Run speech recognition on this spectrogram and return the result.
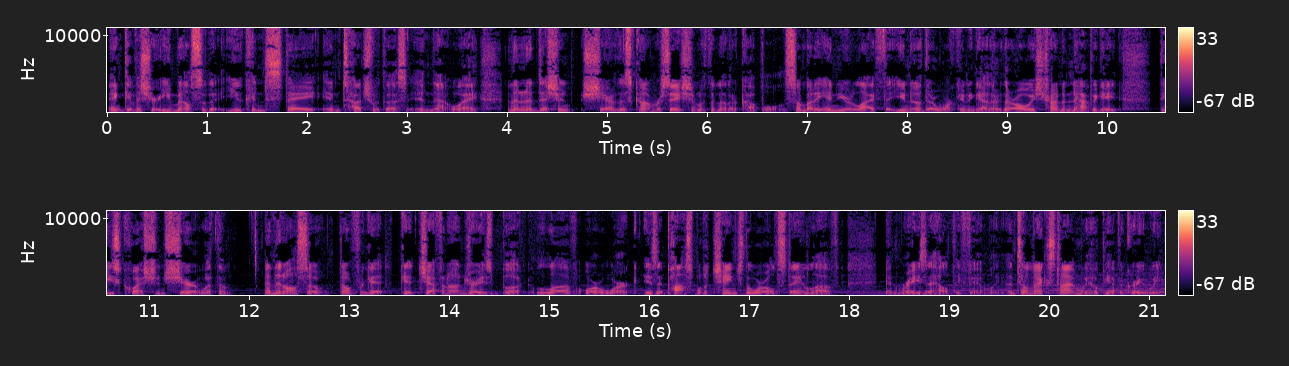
and give us your email so that you can stay in touch with us in that way. And then, in addition, share this conversation with another couple, somebody in your life that you know they're working together. They're always trying to navigate these questions. Share it with them. And then also, don't forget, get Jeff and Andre's book, Love or Work. Is it possible to change the world, stay in love, and raise a healthy family? Until next time, we hope you have a great week.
